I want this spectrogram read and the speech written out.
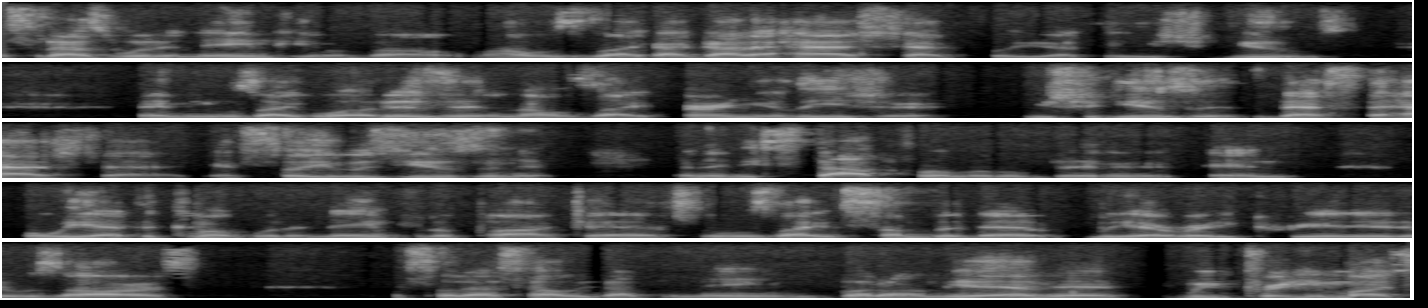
So that's where the name came about. I was like, I got a hashtag for you. I think you should use. And he was like, What is it? And I was like, Earn your leisure. You should use it. That's the hashtag. And so he was using it. And then he stopped for a little bit. And, and when we had to come up with a name for the podcast, it was like something that we already created. It was ours. And so that's how we got the name. But um, yeah, man, we pretty much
